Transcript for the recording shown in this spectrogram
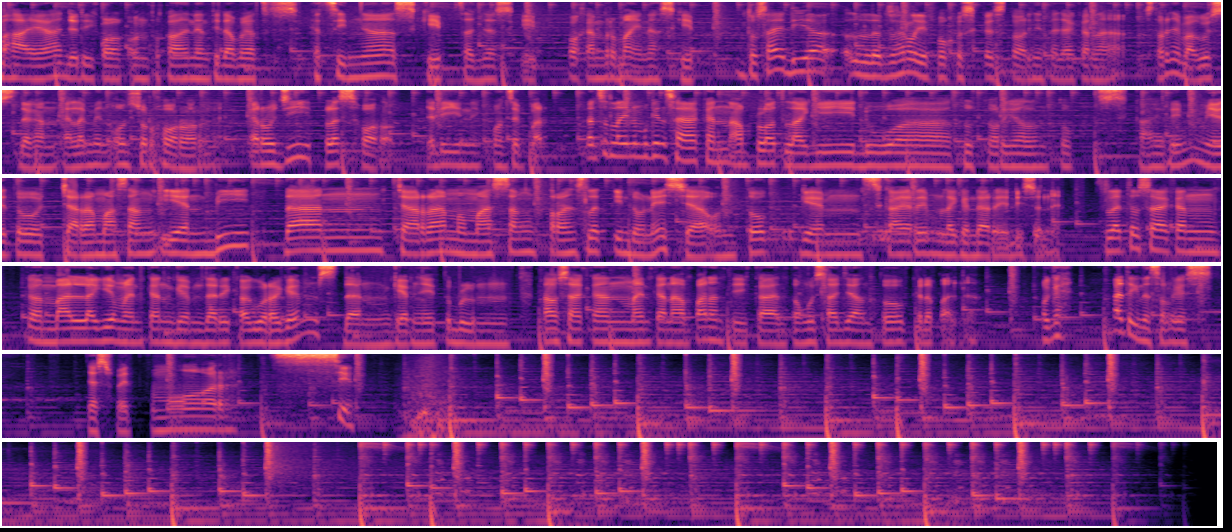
bahaya jadi kalau untuk kalian yang tidak melihat headscene-nya skip saja skip kalau kalian bermain ya skip untuk saya dia lebih, lebih fokus ke story-nya saja karena story-nya bagus dengan elemen unsur horor ROG plus horror. Jadi ini konsep baru. Dan setelah ini mungkin saya akan upload lagi dua tutorial untuk Skyrim yaitu cara masang INB dan cara memasang translate Indonesia untuk game Skyrim Legendary Edition-nya. Setelah itu saya akan kembali lagi mainkan game dari Kagura Games dan gamenya itu belum tahu saya akan mainkan apa nanti kalian tunggu saja untuk ke depannya. Oke, okay, I think that's all guys. Just wait for more. See you.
